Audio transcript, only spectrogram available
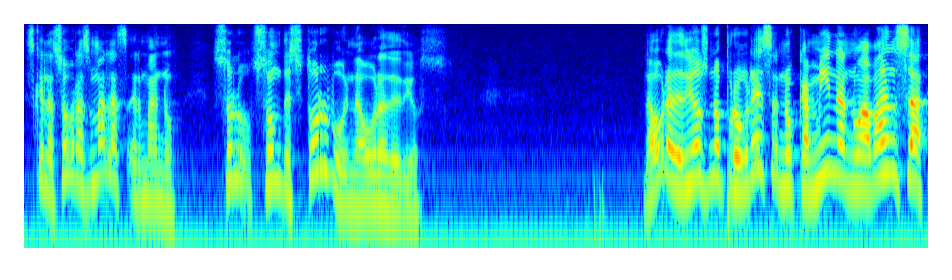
Es que las obras malas, hermano, solo son de estorbo en la obra de Dios. La obra de Dios no progresa, no camina, no avanza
